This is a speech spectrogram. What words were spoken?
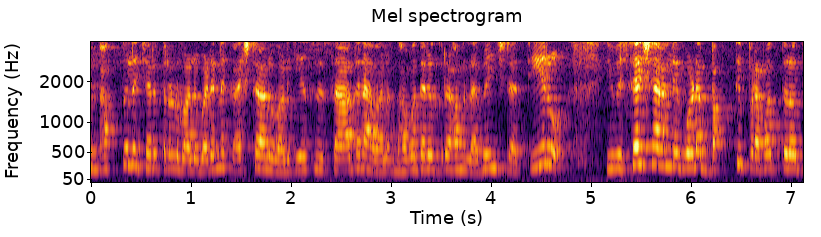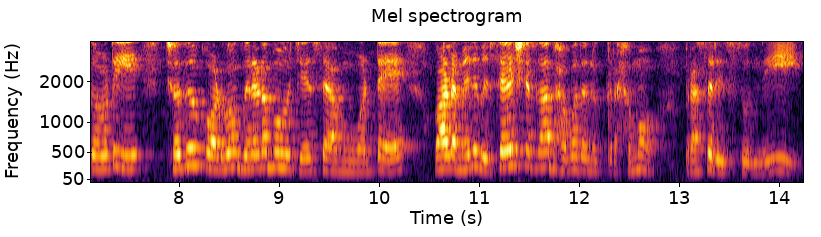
భక్తుల చరిత్రలు వాళ్ళు పడిన కష్టాలు వాళ్ళు చేసిన సాధన వాళ్ళకి భగవదనుగ్రహం లభించిన తీరు ఈ విశేషాలన్నీ కూడా భక్తి ప్రపత్తులతోటి చదువుకోవడము వినడము చేశాము అంటే వాళ్ళ మీద విశేషంగా భగవద్ అనుగ్రహము ప్రసరిస్తుంది.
